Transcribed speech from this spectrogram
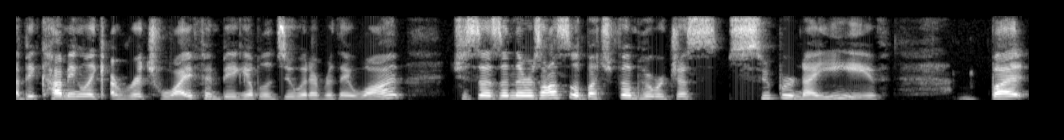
of becoming like a rich wife and being able to do whatever they want. She says and there was also a bunch of them who were just super naive but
